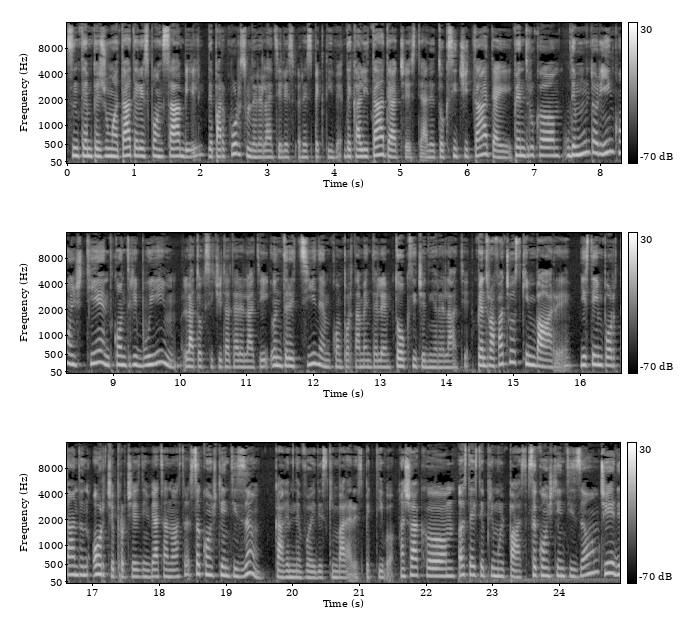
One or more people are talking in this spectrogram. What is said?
suntem pe jumătate responsabili de parcursul relației respective, de calitatea acestea, de toxicitatea ei, pentru că de multe ori inconștient contribuim la toxicitatea relației, întreținem comportamentele toxice din relație. Pentru a face o schimbare, este important în orice proces din viața noastră să conștientizăm că avem nevoie de schimbarea respectivă. Așa că ăsta este primul pas, să conștientizăm ce e de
